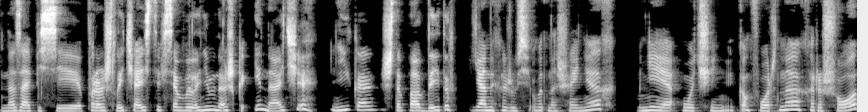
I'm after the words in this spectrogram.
На записи прошлой части все было немножко иначе. Ника, что по апдейту? Я нахожусь в отношениях. Мне очень комфортно, хорошо.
